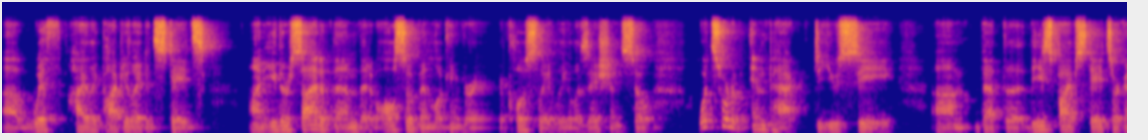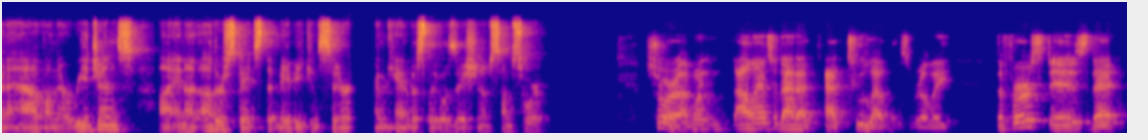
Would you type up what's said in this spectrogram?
uh, with highly populated states on either side of them that have also been looking very closely at legalization. So, what sort of impact do you see um, that the, these five states are going to have on their regions uh, and on other states that may be considering cannabis legalization of some sort? Sure. I want, I'll answer that at, at two levels, really. The first is that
